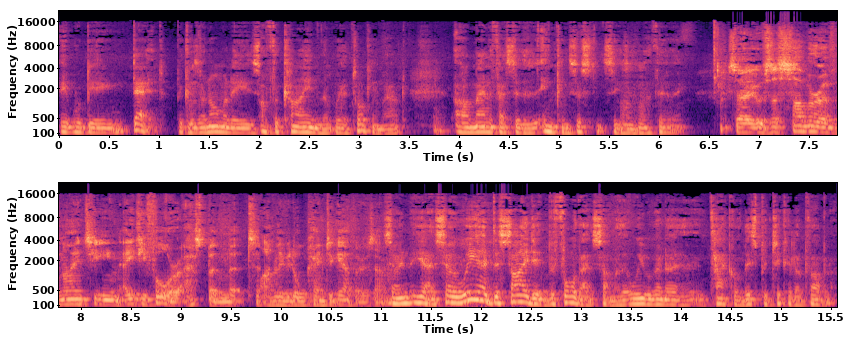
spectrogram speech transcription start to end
it would be dead because anomalies of the kind that we're talking about are manifested as inconsistencies in the theory. So it was the summer of 1984 at Aspen that uh, I believe it all came together. Is that right? So yeah, so we had decided before that summer that we were going to tackle this particular problem.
